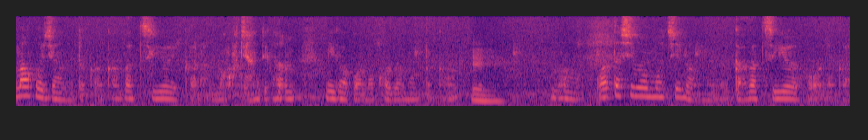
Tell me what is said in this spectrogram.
まこちゃんとか蚊が強いからまこちゃんっていうか美香子の子供とか。うん。まあ私ももちろん蛾が強い方だから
